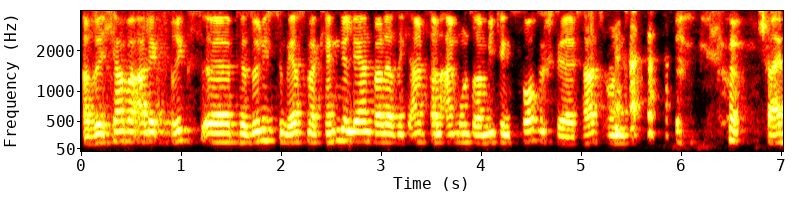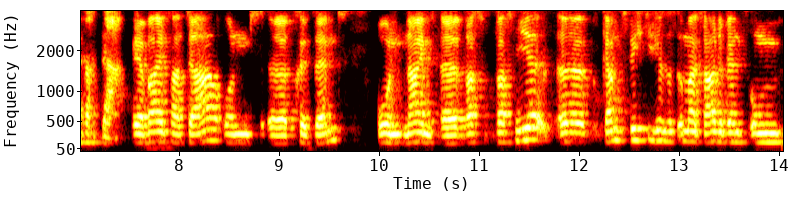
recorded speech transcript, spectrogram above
Also ich habe Alex Briggs äh, persönlich zum ersten Mal kennengelernt, weil er sich einfach in einem unserer Meetings vorgestellt hat und ich war einfach da. Er war einfach da und äh, präsent. Und nein, äh, was, was mir äh, ganz wichtig ist, ist immer gerade, wenn es um,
